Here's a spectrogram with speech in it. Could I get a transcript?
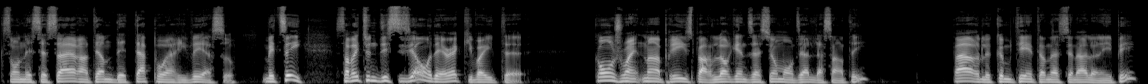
qui sont nécessaires en termes d'étapes pour arriver à ça. Mais tu sais, ça va être une décision, Derek, qui va être euh, conjointement prise par l'Organisation mondiale de la santé, par le Comité international olympique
